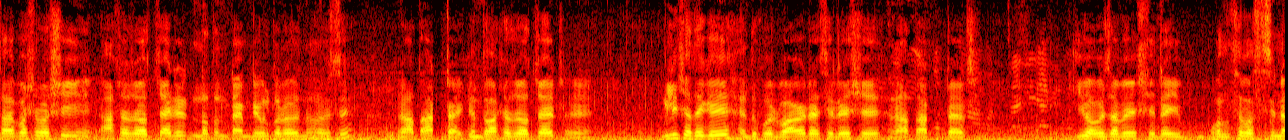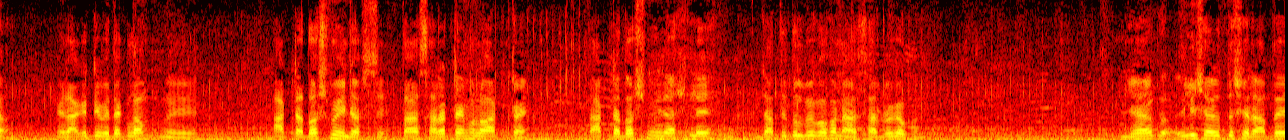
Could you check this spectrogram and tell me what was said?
তার পাশাপাশি আসা যাওয়ার চাইরের নতুন টাইম টেবিল করা হয়েছে রাত আটটায়। কিন্তু আসা যাওয়ার চাইর ইলিশা থেকে দুপুর বারোটায় ছেড়ে এসে রাত আটটার কীভাবে যাবে সেটাই বলতে পারছি না। এর আগের টিভি দেখলাম আটটা দশ মিনিট আসছে। তার সারার টাইম হলো আটটায়। তা আটটা দশ মিনিট আসলে যাত্রী তুলবে কখন আর ছাড়বে কখন? যাই হোক, ইলিশার উদ্দেশ্যে রাতে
